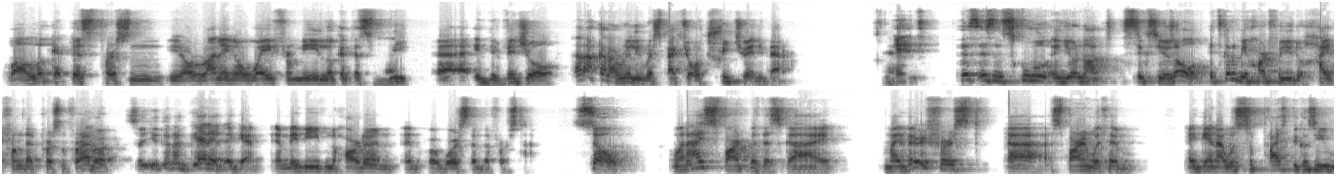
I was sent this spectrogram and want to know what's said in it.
well, look at this person, you know, running away from me. Look at this weak uh, individual. They're not going to really respect you or treat you any better. Yeah. And this isn't school and you're not six years old. It's going to be hard for you to hide from that person forever. So you're going to get it again and maybe even harder and, and or worse than the first time. So when I sparred with this guy, my very first uh, sparring with him, again, I was surprised because he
